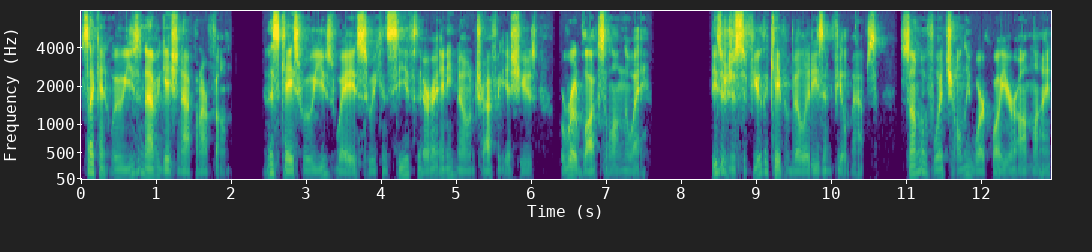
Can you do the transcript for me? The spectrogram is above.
Second, we will use a navigation app on our phone. In this case, we will use Waze so we can see if there are any known traffic issues or roadblocks along the way. These are just a few of the capabilities in field maps, some of which only work while you're online.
